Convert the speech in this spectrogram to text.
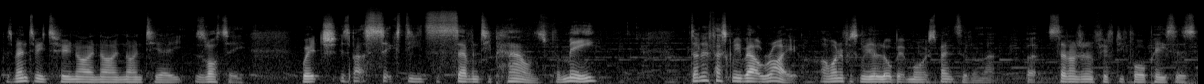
But it's meant to be 299.98 zloty, which is about 60 to 70 pounds. For me, don't know if that's going to be about right. I wonder if it's going to be a little bit more expensive than that. But 754 pieces,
